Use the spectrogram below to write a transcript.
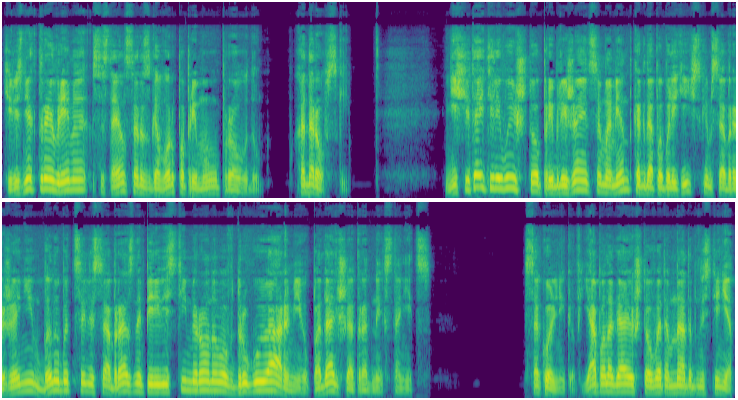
Через некоторое время состоялся разговор по прямому проводу. Ходоровский. Не считаете ли вы, что приближается момент, когда по политическим соображениям было бы целесообразно перевести Миронова в другую армию, подальше от родных станиц? Сокольников. Я полагаю, что в этом надобности нет.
